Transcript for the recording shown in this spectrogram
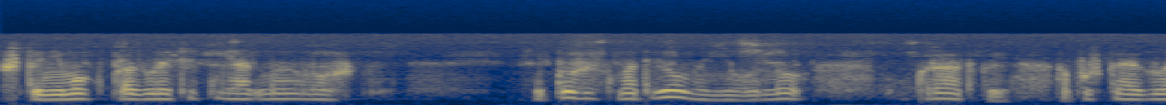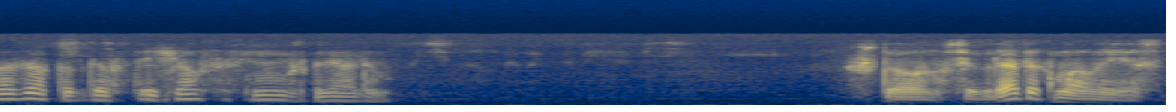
что не мог проглотить ни одной ложки. И тоже смотрел на него, но украдкой, опуская глаза, когда встречался с ним взглядом. «Что, он всегда так мало ест?»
